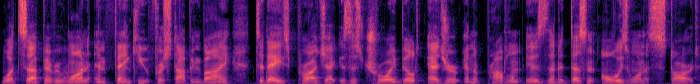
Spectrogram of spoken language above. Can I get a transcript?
What's up everyone and thank you for stopping by. Today's project is this Troy-Bilt edger and the problem is that it doesn't always want to start.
